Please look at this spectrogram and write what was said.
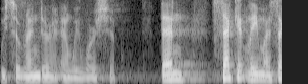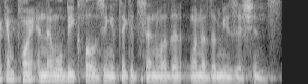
We surrender and we worship. Then, secondly, my second point, and then we'll be closing if they could send one of the, one of the musicians.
